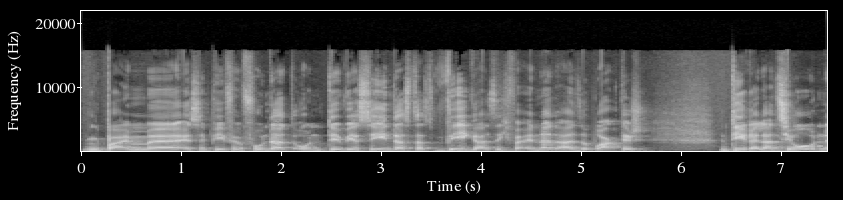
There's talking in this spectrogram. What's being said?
beim äh, S&P 500 und äh, wir sehen, dass das Vega sich verändert, also praktisch die Relation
